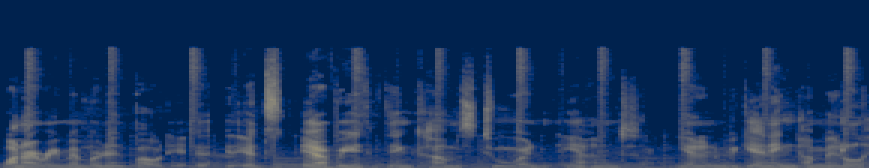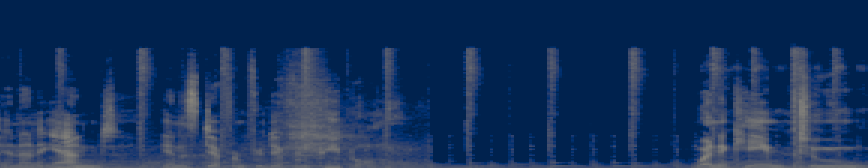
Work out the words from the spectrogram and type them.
one I remembered about it. It's everything comes to an end. You know, a beginning, a middle, and an end. And it's different for different people. When it came to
